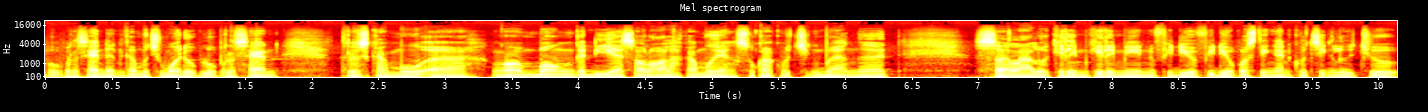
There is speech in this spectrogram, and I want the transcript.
90% dan kamu cuma 20% terus kamu uh, ngomong ke dia seolah-olah kamu yang suka kucing banget. Selalu kirim-kirimin video-video postingan kucing lucu.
